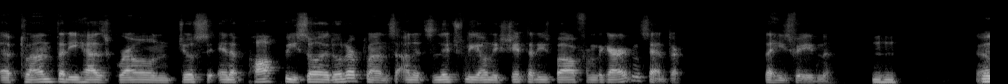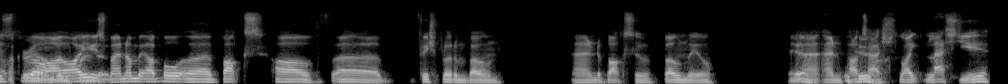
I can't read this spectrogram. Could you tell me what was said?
a plant that he has grown just in a pot beside other plants, and it's literally only shit that he's bought from the garden center that he's feeding it. Mhm. Yeah. There's- well, I, I find use out. man. I, bought a box of uh, fish blood and bone, and a box of bone meal yeah, uh, and me too. potash like last year,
